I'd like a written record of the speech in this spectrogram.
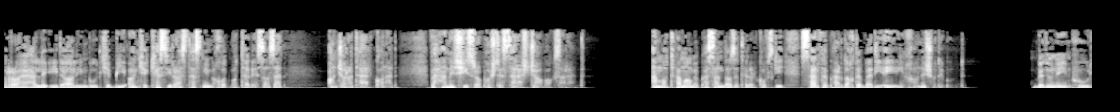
راه حل ایدئال این بود که بی آنکه کسی را از تصمیم خود مطلع سازد آنجا را ترک کند و همه چیز را پشت سرش جا بگذارد. اما تمام پسنداز تلرکوفسکی صرف پرداخت ودیعه این خانه شده بود. بدون این پول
